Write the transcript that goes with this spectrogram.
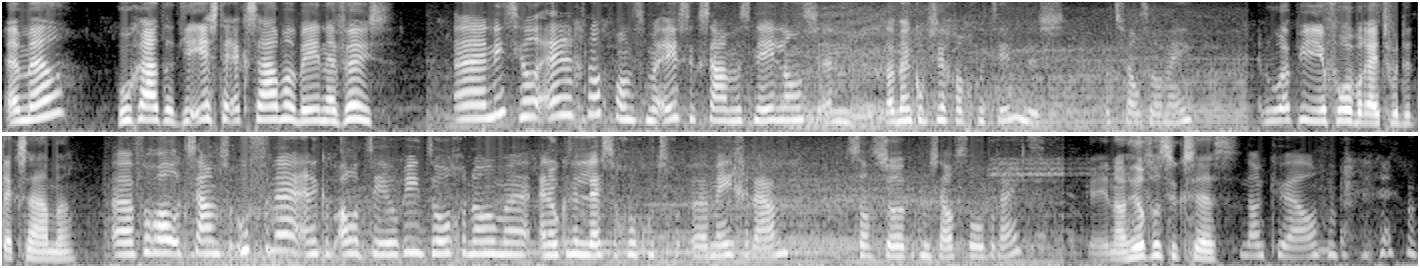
ML, hoe gaat het? Je eerste examen, ben je nerveus? Uh, niet heel erg nog, want mijn eerste examen is Nederlands en daar ben ik op zich wel goed in, dus dat valt wel mee. En hoe heb je je voorbereid voor dit examen? Uh, vooral examens oefenen en ik heb alle theorie doorgenomen en ook in de lessen gewoon goed uh, meegedaan. Dus dat, zo heb ik mezelf voorbereid. Oké, okay, nou heel veel succes. Dankjewel. Oké,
